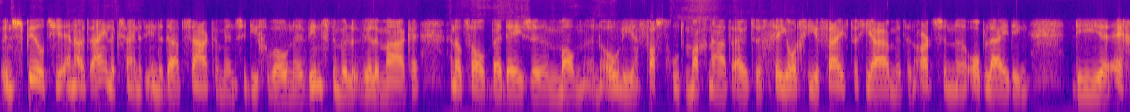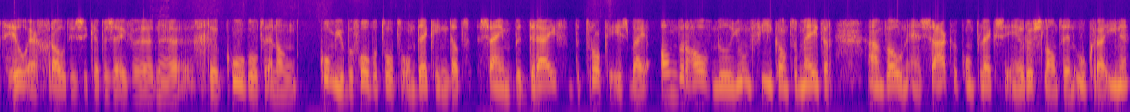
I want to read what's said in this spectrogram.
een speeltje. En uiteindelijk zijn het inderdaad zakenmensen die gewoon winsten willen, willen maken. En dat zal bij deze man, een olie- en vastgoedmagnaat uit Georgië, 50 jaar met een artsenopleiding, die echt heel erg groot is. Ik heb eens even uh, gegoogeld en dan kom je bijvoorbeeld tot de ontdekking dat zijn bedrijf betrokken is bij anderhalf miljoen vierkante meter aan woon- en zakencomplexen in Rusland en Oekraïne.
